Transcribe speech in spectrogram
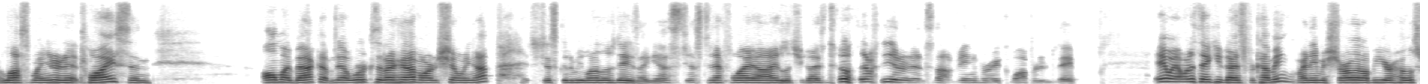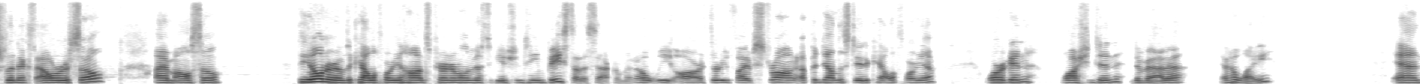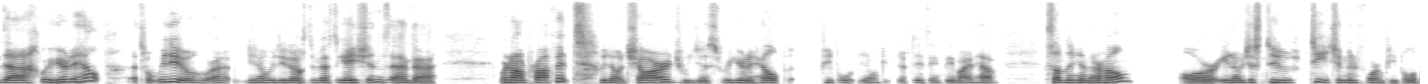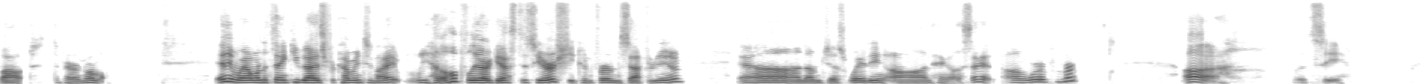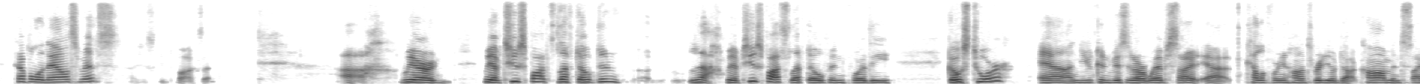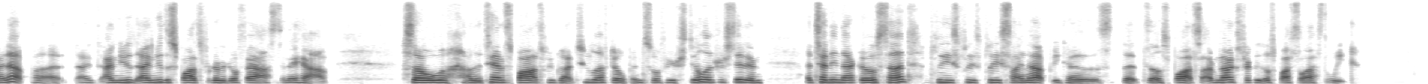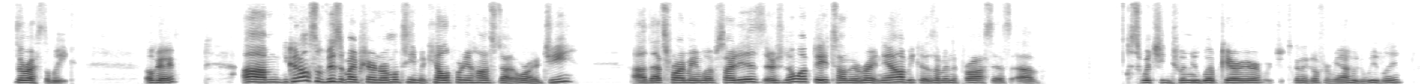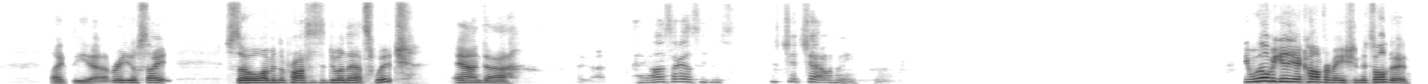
I've lost my internet twice, and all my backup networks that I have aren't showing up. It's just going to be one of those days, I guess. Just an FYI, let you guys know that the internet's not being very cooperative today. Anyway, I want to thank you guys for coming. My name is Charlotte. I'll be your host for the next hour or so. I am also the owner of the California Haunts Paranormal Investigation Team based out of Sacramento. We are 35 strong up and down the state of California, Oregon, Washington, Nevada, and Hawaii. And uh, we're here to help. That's what we do. Uh, you know, we do ghost investigations, and uh, we're nonprofit. We don't charge. We just we're here to help people. You know, if they think they might have something in their home, or you know, just to teach and inform people about the paranormal. Anyway, I want to thank you guys for coming tonight. We hopefully our guest is here. She confirmed this afternoon, and I'm just waiting on. Hang on a second. On word from her. Uh, let's see. Couple announcements. Box up. Uh, we are we have two spots left open. Uh, we have two spots left open for the ghost tour, and you can visit our website at californiahauntsradio.com and sign up. Uh, I, I knew I knew the spots were going to go fast, and they have. So, out of the ten spots, we've got two left open. So, if you're still interested in attending that ghost hunt, please, please, please sign up because that those spots. I'm not expecting those spots to last the week, the rest of the week. Okay. Um, you can also visit my paranormal team at californiahaunts.org. Uh, that's where our main website is. There's no updates on there right now because I'm in the process of switching to a new web carrier, which is going to go from Yahoo to Weebly, like the uh, radio site. So I'm in the process of doing that switch. And uh, hang on a second. Let's see who's, who's chit chat with me. You will be getting a confirmation. It's all good.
